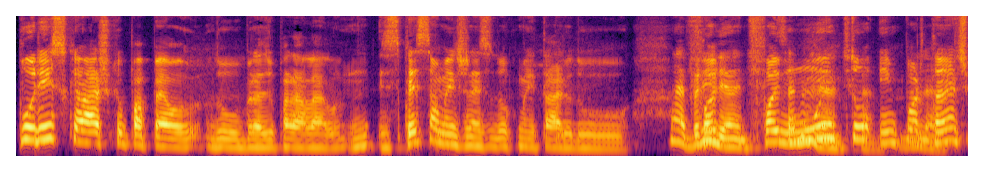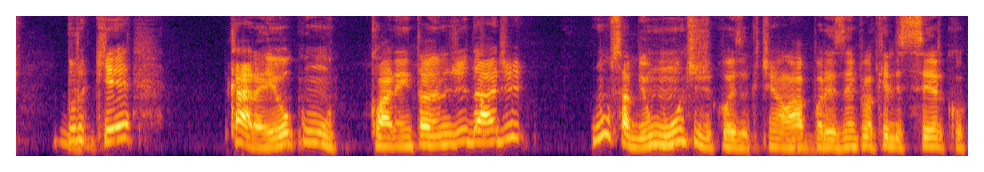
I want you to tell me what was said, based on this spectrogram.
Por isso que eu acho que o papel do Brasil Paralelo, especialmente nesse documentário do É foi- brilhante. Foi, Isso é brilhante, muito cara, importante porque, cara, eu com 40 anos de idade não sabia um monte de coisa que tinha lá. Por exemplo, aquele cerco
